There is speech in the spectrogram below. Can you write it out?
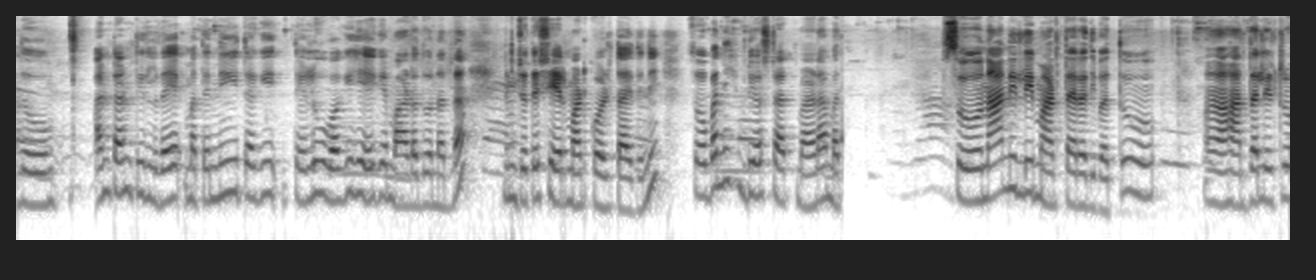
ಅದು ಅಂಟಂಟಿಲ್ಲದೆ ಮತ್ತು ನೀಟಾಗಿ ತೆಳುವಾಗಿ ಹೇಗೆ ಮಾಡೋದು ಅನ್ನೋದನ್ನ ನಿಮ್ಮ ಜೊತೆ ಶೇರ್ ಮಾಡ್ಕೊಳ್ತಾ ಇದ್ದೀನಿ. ಸೊ ಬನ್ನಿ ವಿಡಿಯೋ ಸ್ಟಾರ್ಟ್ ಮಾಡೋಣ. ಮತ್ತು ಸೊ ನಾನಿಲ್ಲಿ ಮಾಡ್ತಾ ಇರೋದು ಇವತ್ತು ಅರ್ಧ ಲೀಟ್ರು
